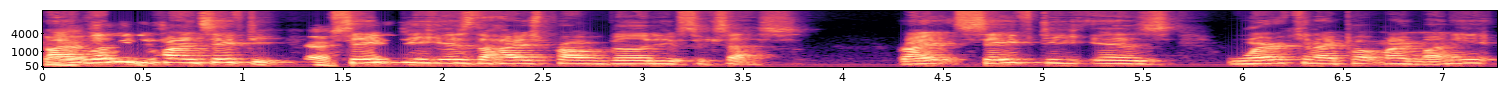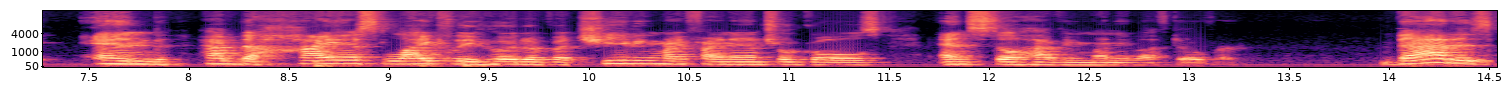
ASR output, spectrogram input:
Uh, let me define safety. Okay. Safety is the highest probability of success, right? Safety is where can I put my money and have the highest likelihood of achieving my financial goals and still having money left over. That is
